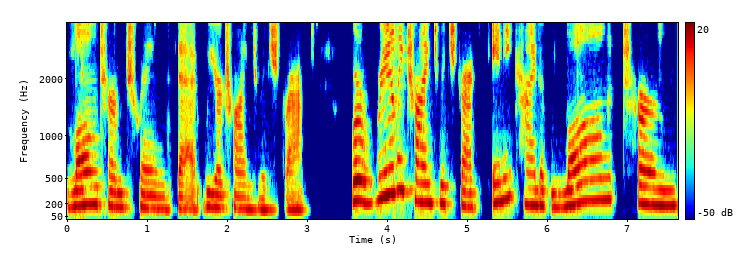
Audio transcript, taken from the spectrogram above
long-term trend that we are trying to extract. We're really trying to extract any kind of long-term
